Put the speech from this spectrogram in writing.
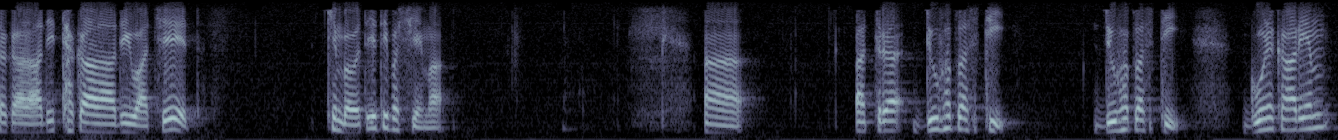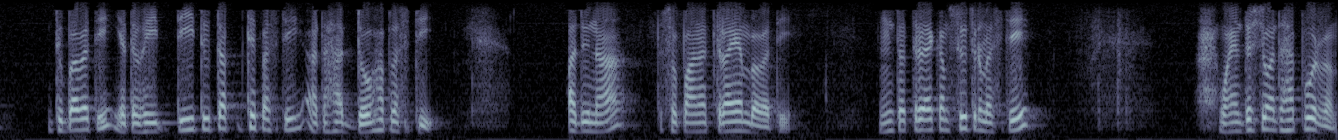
तकारादि थकारादि वा चेत् किं भवति इति पश्येम। अत्र दुह प्लस् गुणकार्यं तु भवति, यतोहि टि तु तप् अस्ति, अतः दोह प्लस् टि। अधुना सोपानत्रयं भवति। तत्र एकं सूत्रमस्ति वयं दृष्टवन्तः पूर्वं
